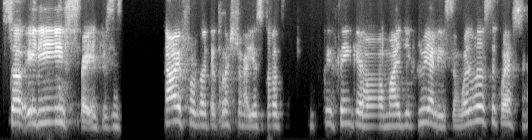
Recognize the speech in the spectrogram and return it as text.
So it is very interesting. Now I forgot the question. I just got thinking about magic realism. What was the question?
